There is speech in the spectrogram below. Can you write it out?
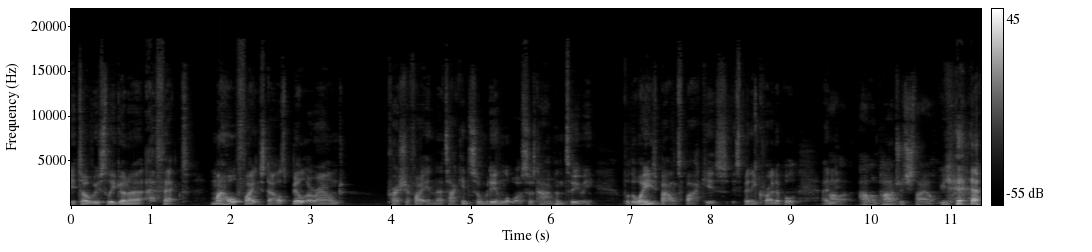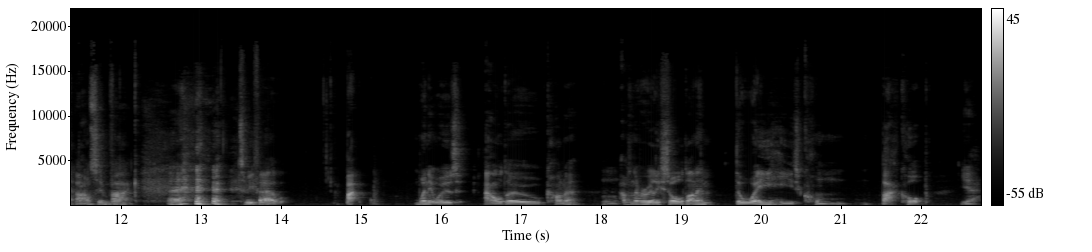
it's obviously going to affect my whole fight style's built around pressure fighting and attacking somebody and look what's just mm. happened to me. But the way he's bounced back is it's been incredible. And Al- Alan Partridge style, yeah, bouncing bouncing back. Uh, To be fair, back when it was Aldo Conor, I was never really sold on him. The way he's come back up yeah,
